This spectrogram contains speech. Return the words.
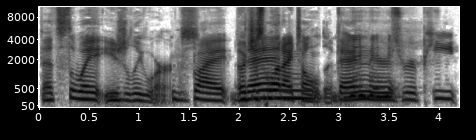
that's the way it usually works But Which is what I told him. Then there's repeat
